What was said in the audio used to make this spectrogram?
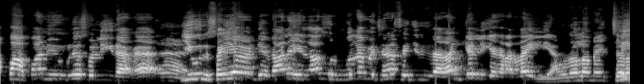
அப்பா அப்பான்னு இவங்களே சொல்லிக்கிறாங்க. இவரு செய்ய வேண்டிய வேலை ஏதாவது ஒரு முதலமைச்சரா செஞ்சிருக்காரான்னு கேள்வி கேக்குறாங்களா இல்லையா? முதலமைச்சர்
